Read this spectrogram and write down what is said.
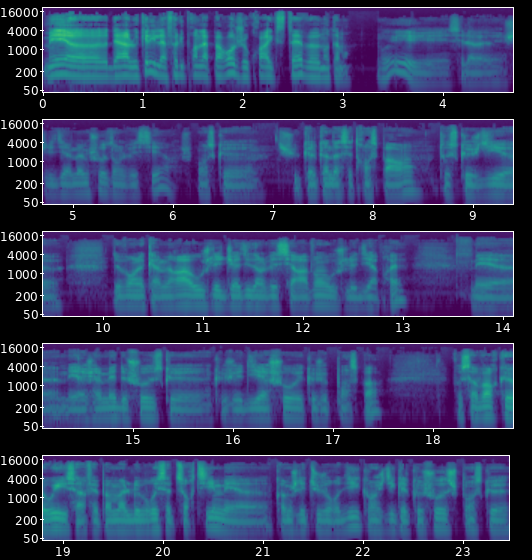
mais derrière lequel il a fallu prendre la parole, je crois, avec Steve notamment? Oui, c'est la, j'ai dit la même chose dans le vestiaire. Je pense que je suis quelqu'un d'assez transparent. Tout ce que je dis euh, devant la caméra, ou je l'ai déjà dit dans le vestiaire avant, ou je le dis après. Mais euh, mais il n'y a jamais de choses que, que je dis à chaud et que je pense pas. faut savoir que oui, ça a fait pas mal de bruit cette sortie, mais euh, comme je l'ai toujours dit, quand je dis quelque chose, je pense que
